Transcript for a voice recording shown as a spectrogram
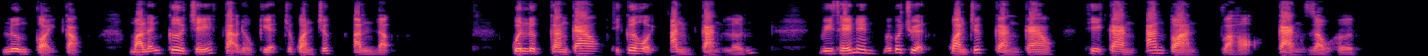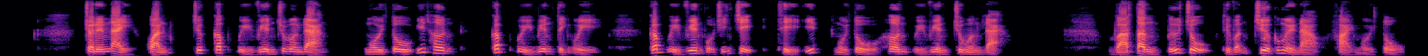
lương cỏi cọc, mà là những cơ chế tạo điều kiện cho quan chức ăn đậm. Quyền lực càng cao thì cơ hội ăn càng lớn. Vì thế nên mới có chuyện quan chức càng cao thì càng an toàn và họ càng giàu hơn. Cho đến nay, quan chức cấp ủy viên Trung ương Đảng ngồi tù ít hơn cấp ủy viên tỉnh ủy cấp ủy viên Bộ Chính trị thì ít ngồi tù hơn ủy viên Trung ương Đảng. Và tầng tứ trụ thì vẫn chưa có người nào phải ngồi tù.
